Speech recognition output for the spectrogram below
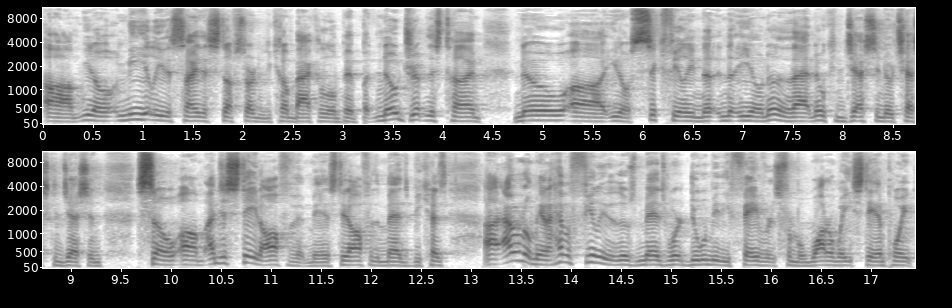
um, you know, immediately the sinus stuff started to come back a little bit, but no drip this time, no, uh, you know, sick feeling, no, no, you know, none of that, no congestion, no chest congestion. So um, I just stayed off of it, man, stayed off of the meds because I don't know, man, I have a feeling that those meds weren't doing me any favors from a water weight standpoint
